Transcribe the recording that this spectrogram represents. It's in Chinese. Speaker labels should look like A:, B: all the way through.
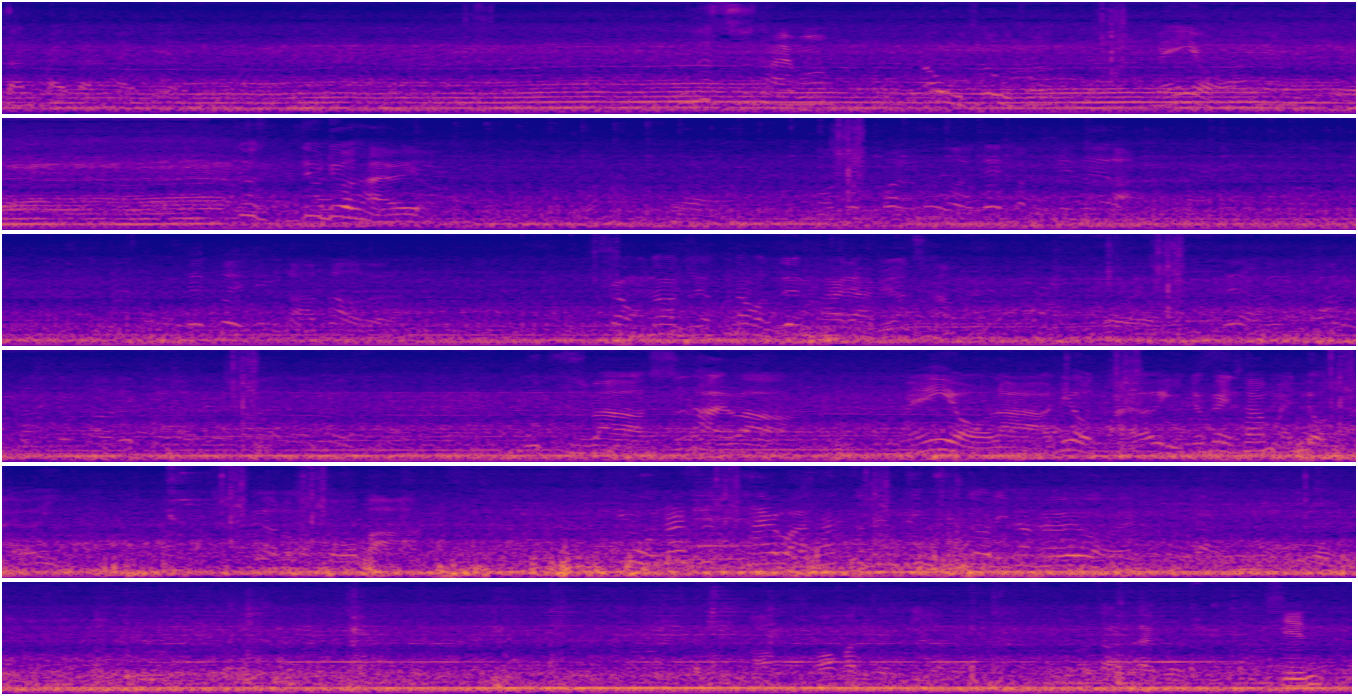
A: 三台三台变。
B: 不是十台吗？啊五车五车？
A: 没有啊，
B: 就就六台而已。
C: 我这快路啊，这更新的啦，这最新打造的。
B: 像我那之那我之前拍的还比较长。
A: 对。
C: 这两天阿里山就搞那个
B: 不止吧，十台吧？
A: 没有啦，六台而已，就可以上买六台而已，没有那么多吧？
B: 因为我那次拍完，它这边进去之后，里面还会有哎。
A: 好，我要换天地了，我再带过去。
B: 行。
